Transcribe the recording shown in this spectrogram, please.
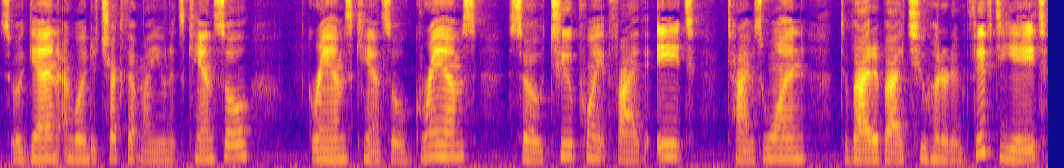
So again, I'm going to check that my units cancel. Grams cancel grams. So 2.58 times 1 divided by 258,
